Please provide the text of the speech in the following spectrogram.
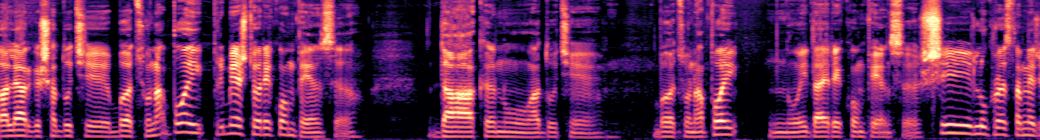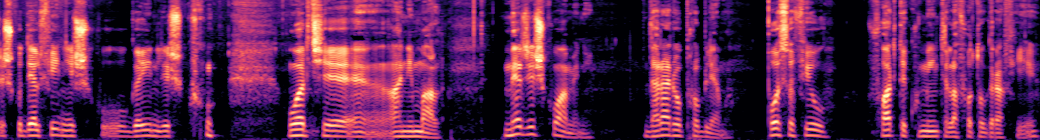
aleargă și aduce bățul înapoi, primește o recompensă. Dacă nu aduce bățul înapoi, nu îi dai recompensă. Și lucrul ăsta merge și cu delfinii, și cu găinile, și cu orice animal. Merge și cu oamenii. Dar are o problemă. Pot să fiu foarte cu minte la fotografie,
